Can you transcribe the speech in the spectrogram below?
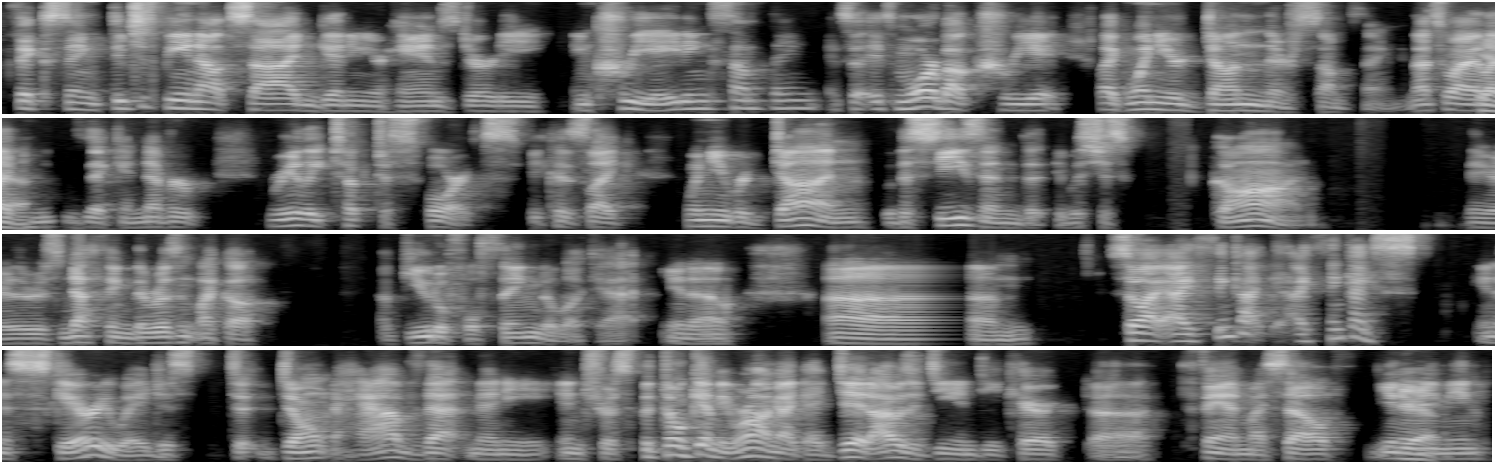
fixing, just being outside and getting your hands dirty and creating something. It's it's more about create. Like when you're done, there's something. And that's why I Yeah. like music and never really took to sports because like when you were done with a season, that it was just gone. There, there was nothing. There wasn't like a, a beautiful thing to look at, you know. Um, so I, I think I, I think I, in a scary way, just don't have that many interests. But don't get me wrong, like I did. I was a D and D character uh, fan myself. You know what I mean?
